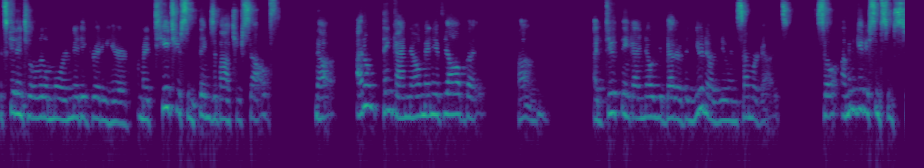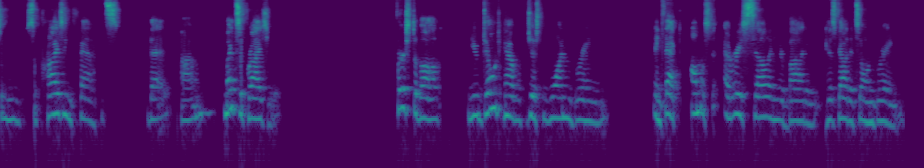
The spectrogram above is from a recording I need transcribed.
let's get into a little more nitty gritty here. I'm going to teach you some things about yourself. Now, I don't think I know many of y'all, but um, I do think I know you better than you know you in some regards. So I'm going to give you some, some, some surprising facts that um, might surprise you. First of all, you don't have just one brain. In fact, almost every cell in your body has got its own brain.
